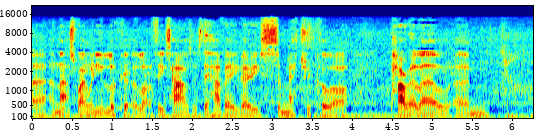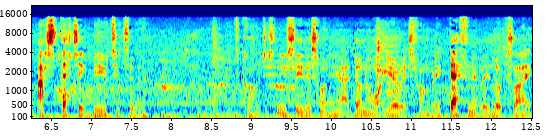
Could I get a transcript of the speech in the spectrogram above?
Uh, and that's why when you look at a lot of these houses, they have a very symmetrical or parallel um, aesthetic beauty to them. It's gorgeous. And you see this one here, I don't know what year it's from, but it definitely looks like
